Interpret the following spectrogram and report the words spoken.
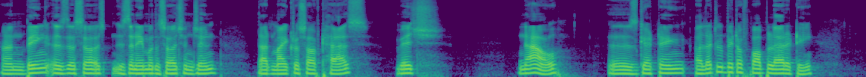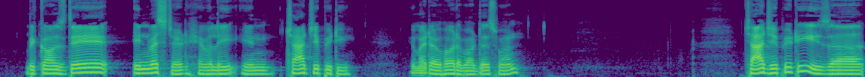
and Bing is the search is the name of the search engine that Microsoft has which now is getting a little bit of popularity because they invested heavily in ChatGPT. You might have heard about this one. ChatGPT is a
